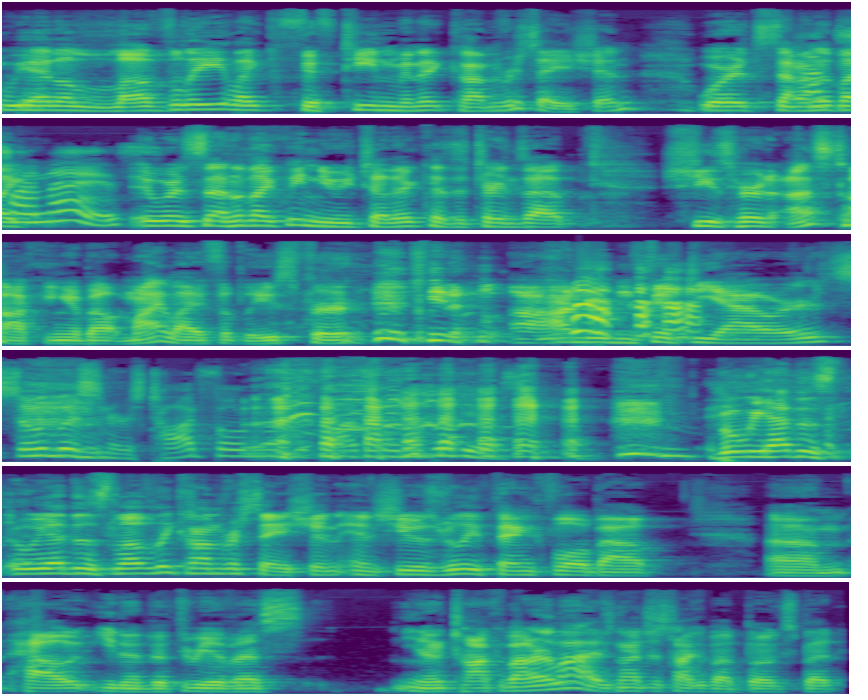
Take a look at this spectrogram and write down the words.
We had a lovely, like 15 minute conversation where it sounded That's like, so nice. it was sounded like we knew each other because it turns out she's heard us talking about my life at least for, you know, 150 hours. So listeners, Tod phone number, Tod's phone number is but we had this we had this lovely conversation and she was really thankful about um, how you know the three of us you know talk about our lives not just talk about books but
